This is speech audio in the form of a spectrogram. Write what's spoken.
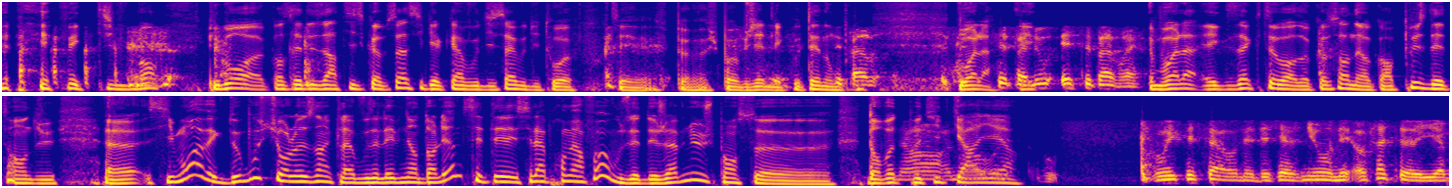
effectivement. Puis bon, euh, quand c'est des artistes comme ça, si quelqu'un vous dit ça, vous dites ouais, je suis pas obligé de l'écouter non plus. pas Voilà. c'est pas Et- nous et c'est pas vrai. Voilà, exactement. Donc comme ça, on est encore plus détendu. Euh, Simon, avec Debout sur le Zinc, là, vous allez venir dans Lyon. C'était, c'est la première fois. Vous êtes déjà venu, je pense, euh, dans votre Non, petite non, carrière. Oui, c'est ça. On est déjà venu. On est, en fait, euh, il y a-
